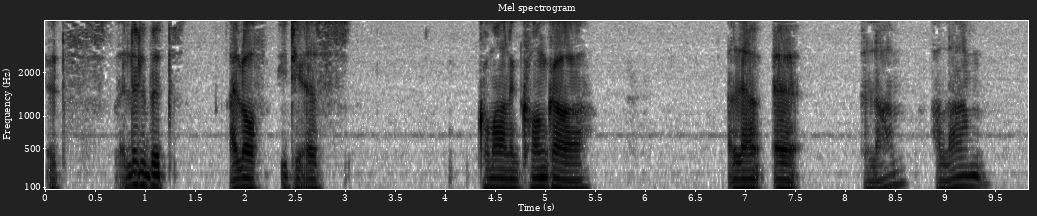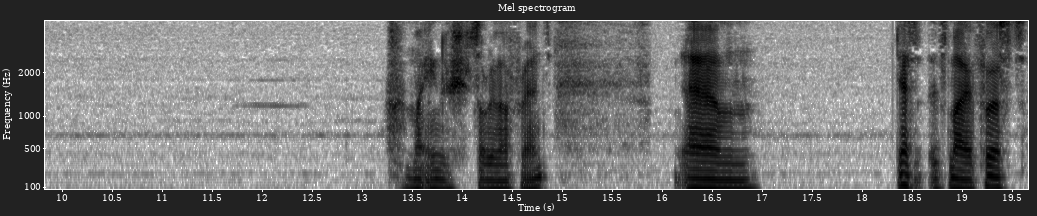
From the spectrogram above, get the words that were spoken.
It's a little bit, I love ETS, Command and Conquer, Alarm, uh, Alarm, Alarm, my English. Sorry, my friends. Um, yes, it's my first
